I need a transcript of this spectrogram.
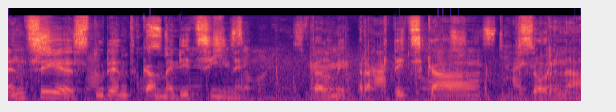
Nancy je studentka medicíny, velmi praktická, vzorná.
